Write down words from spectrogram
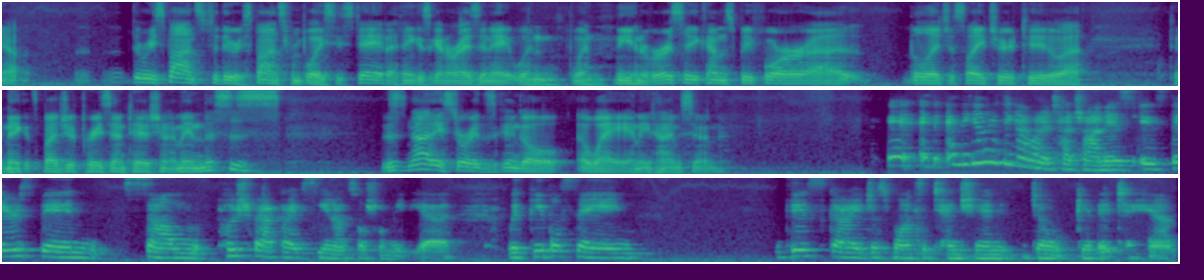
you know the response to the response from Boise State, I think, is going to resonate when when the university comes before uh, the legislature to uh, to make its budget presentation. I mean, this is this is not a story that's going to go away anytime soon. And the other thing I want to touch on is is there's been some pushback I've seen on social media with people saying this guy just wants attention, don't give it to him.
